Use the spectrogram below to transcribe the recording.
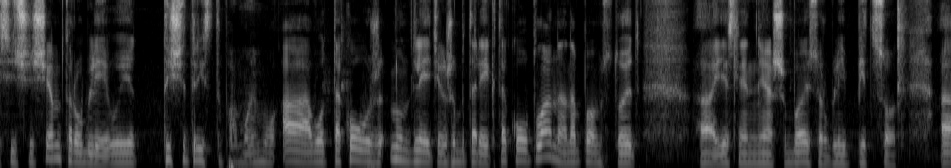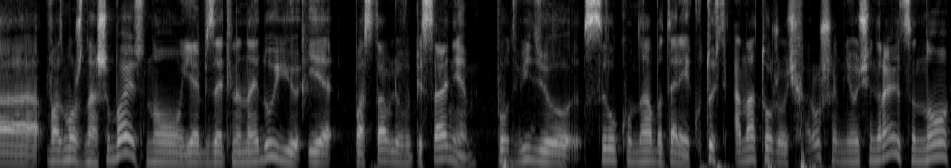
тысячи с чем-то рублей, 1300, по-моему. А вот такого же, ну, для этих же батареек такого плана, она, по-моему, стоит, а, если я не ошибаюсь, рублей 500. А, возможно, ошибаюсь, но я обязательно найду ее и поставлю в описании под видео ссылку на батарейку. То есть она тоже очень хорошая, мне очень нравится, но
